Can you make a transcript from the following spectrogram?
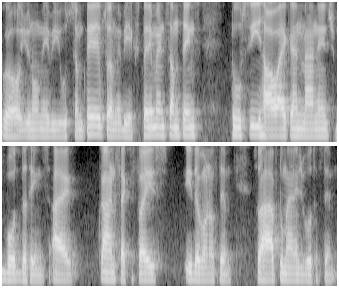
uh, you know maybe use some tips or maybe experiment some things to see how i can manage both the things. I can't sacrifice either one of them. So i have to manage both of them.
